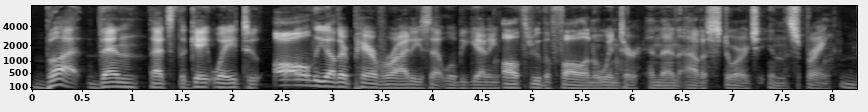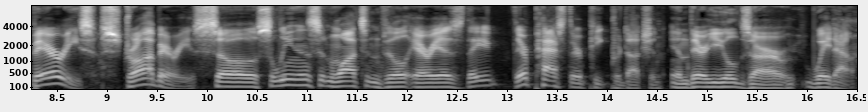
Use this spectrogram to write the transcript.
but then that's the gateway to all the other pear varieties that we'll be getting all through the fall and winter and then out of storage in the spring. Berries, strawberries. So Salinas and Watsonville areas, they they're past their peak production and their yields are way down.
